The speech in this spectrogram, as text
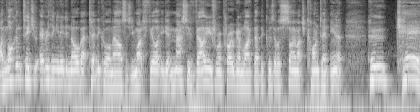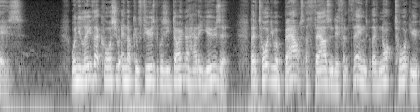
I'm not going to teach you everything you need to know about technical analysis. You might feel like you get massive value from a program like that because there was so much content in it. Who cares? When you leave that course, you end up confused because you don't know how to use it. They've taught you about a thousand different things, but they've not taught you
